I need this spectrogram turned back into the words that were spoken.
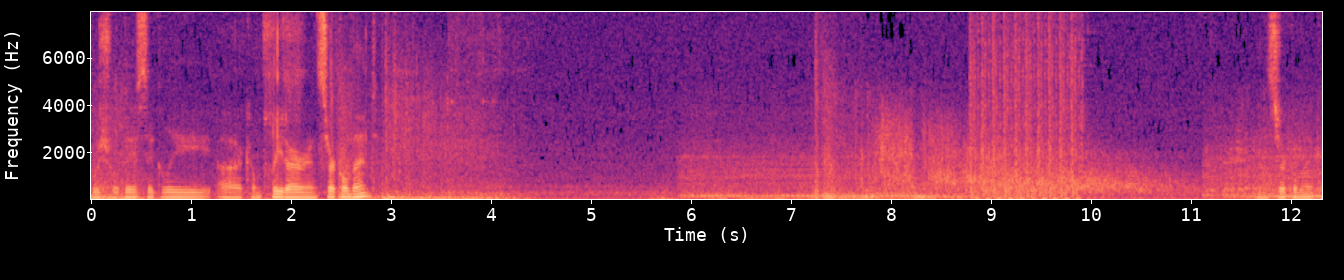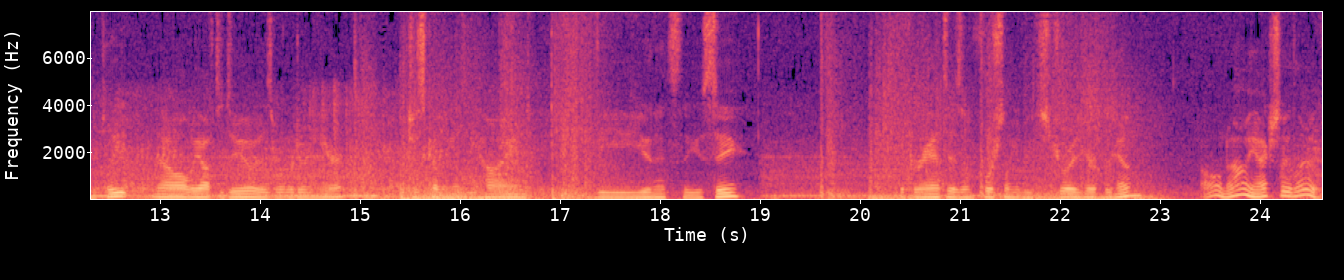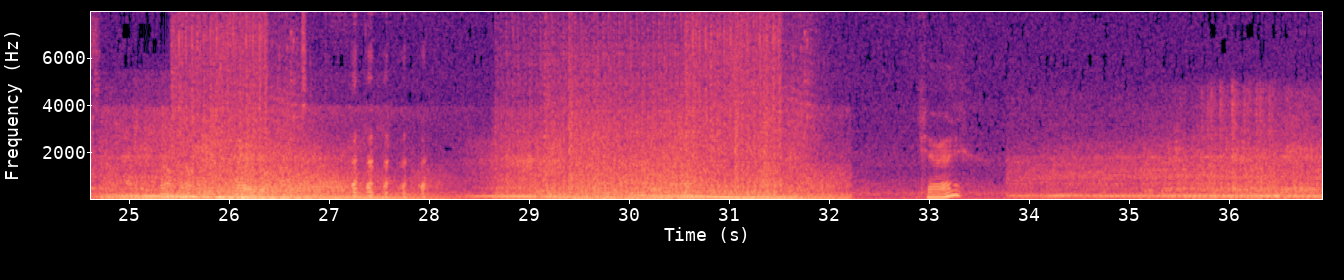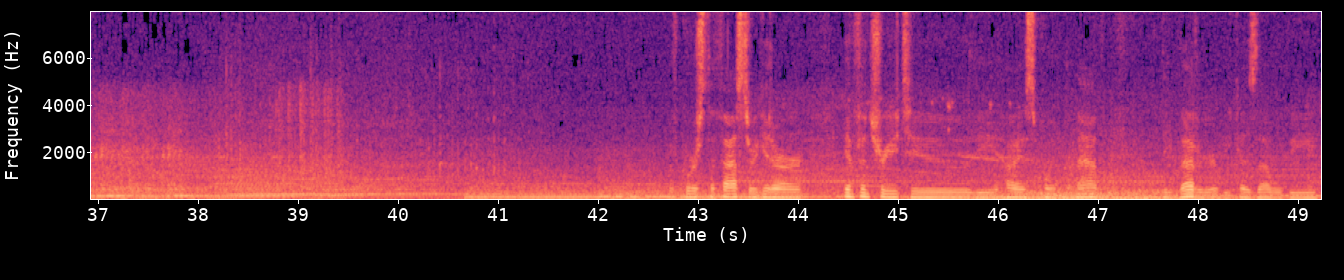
which will basically uh, complete our encirclement. Encirclement complete. Now all we have to do is what we're doing here, which is coming in behind the units that you see. The Grant is unfortunately going to be destroyed here for him. Oh no, he actually lived. No, no, okay. Of course, the faster we get our infantry to the highest point in the map, the better, because that will be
